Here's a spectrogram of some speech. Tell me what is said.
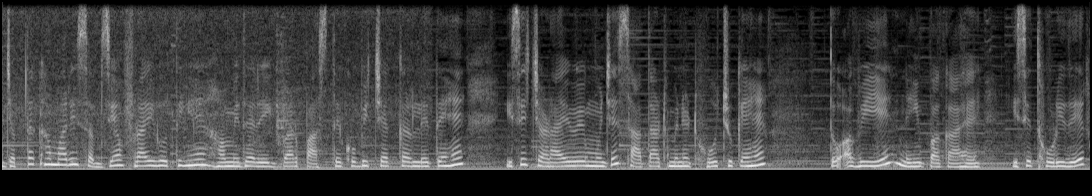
जब तक हमारी सब्ज़ियाँ फ्राई होती हैं, हम इधर एक बार पास्ते को भी चेक कर लेते हैं। इसे चढ़ाए हुए मुझे सात आठ मिनट हो चुके हैं तो अभी ये नहीं पका है। इसे थोड़ी देर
